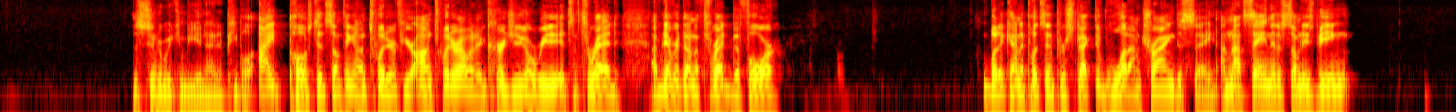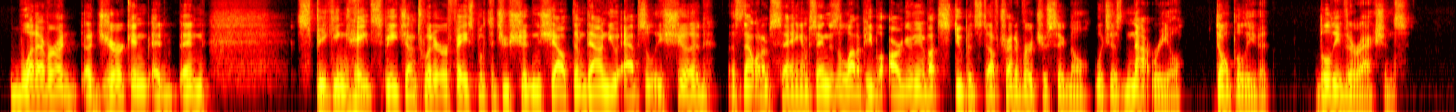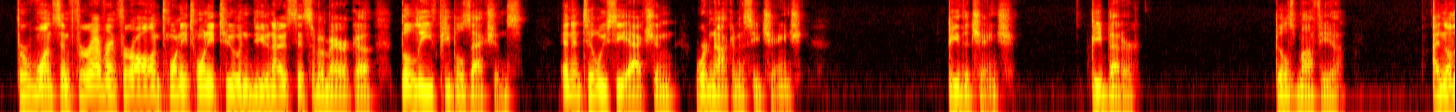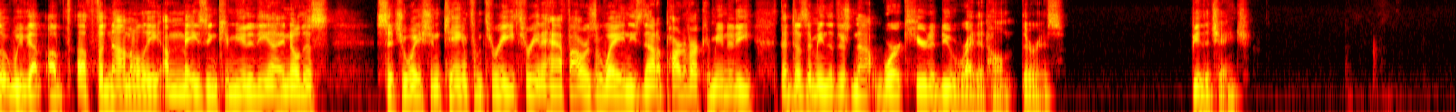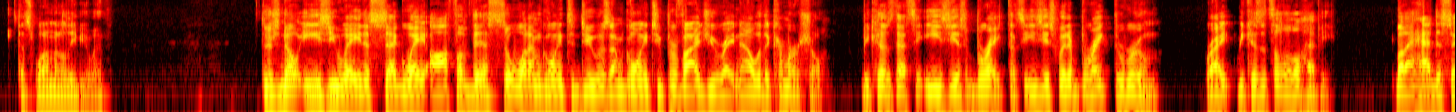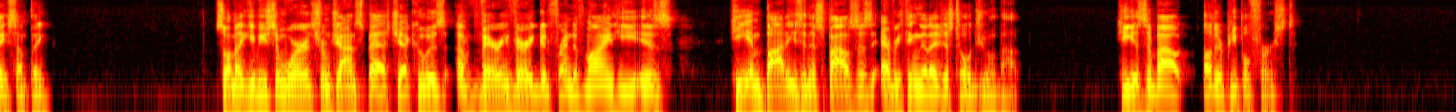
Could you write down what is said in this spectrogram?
the sooner we can be united people. I posted something on Twitter. If you're on Twitter, I would encourage you to go read it. It's a thread. I've never done a thread before. but it kind of puts in perspective what I'm trying to say. I'm not saying that if somebody's being whatever a, a jerk and, and and speaking hate speech on Twitter or Facebook that you shouldn't shout them down. You absolutely should. That's not what I'm saying. I'm saying there's a lot of people arguing about stupid stuff trying to virtue signal, which is not real. Don't believe it. Believe their actions. For once and forever and for all in 2022 in the United States of America, believe people's actions. And until we see action, we're not going to see change. Be the change. Be better. Bills Mafia. I know that we've got a, a phenomenally amazing community, and I know this situation came from three, three and a half hours away, and he's not a part of our community. That doesn't mean that there's not work here to do right at home. There is. Be the change. That's what I'm going to leave you with. There's no easy way to segue off of this. So, what I'm going to do is I'm going to provide you right now with a commercial because that's the easiest break. That's the easiest way to break the room, right? Because it's a little heavy. But I had to say something. So, I'm going to give you some words from John Spaschek, who is a very, very good friend of mine. He is, he embodies and espouses everything that I just told you about. He is about other people first.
